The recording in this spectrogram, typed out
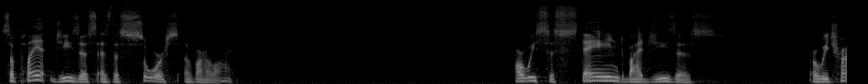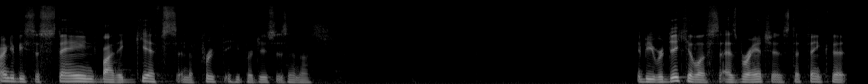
Supplant Jesus as the source of our life. Are we sustained by Jesus? Or are we trying to be sustained by the gifts and the fruit that he produces in us? It'd be ridiculous as branches to think that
